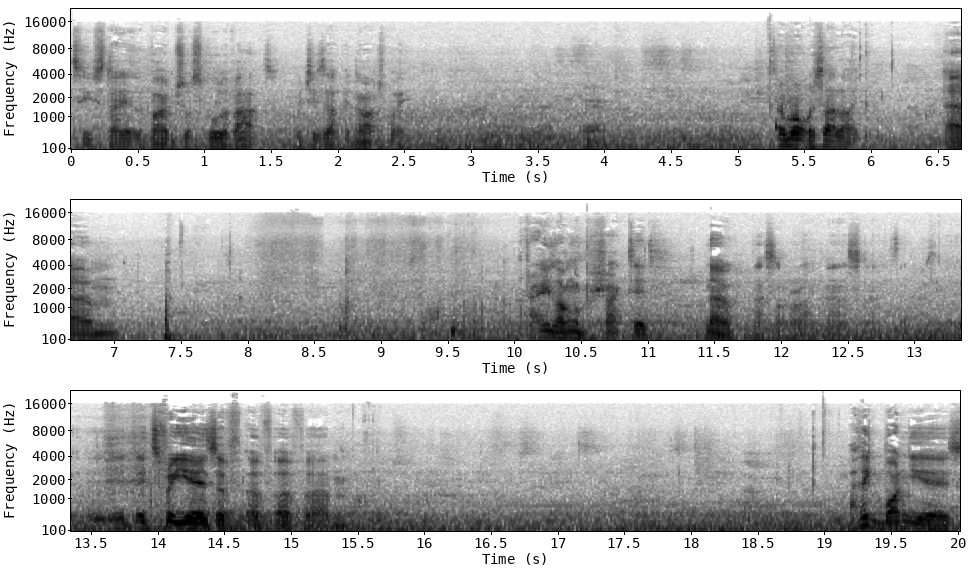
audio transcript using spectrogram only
to study at the Byam Shaw School of Art, which is up in Archway. And what was that like? Um, very long and protracted. No, that's not right. No, that's not. It, it's three years of. of, of um, I think one year is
